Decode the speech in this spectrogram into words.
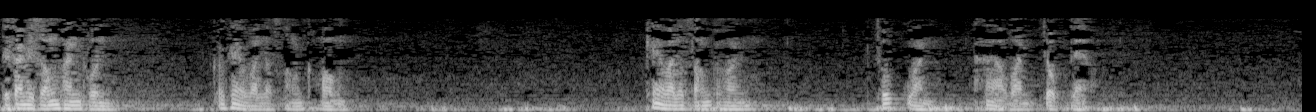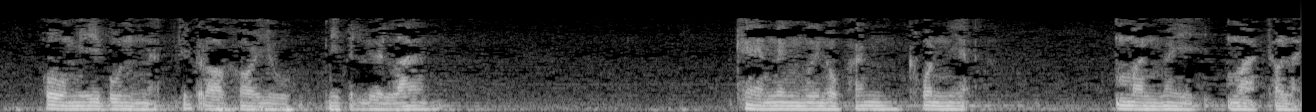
แต่ถ้ามีสองพันคน ก็แค่วันละสองกอง แค่วันละสองกอง ทุกวันห้าวันจบแล้ว โอ้มีบุญที่รอคอยอยู่มีเป็นเรือนล้าน แค่หนึ่งหมื่นหกพันคนเนี่ย มันไม่มากเท่าไหร่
